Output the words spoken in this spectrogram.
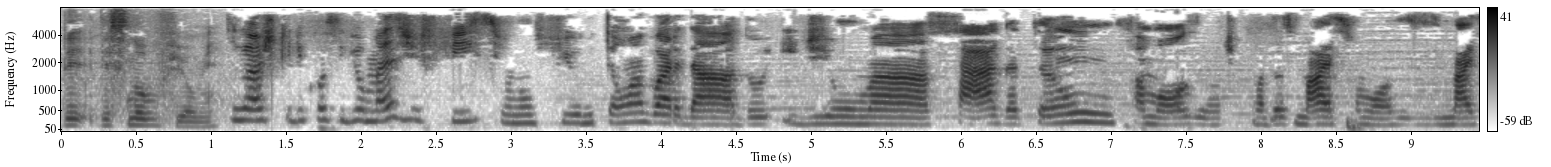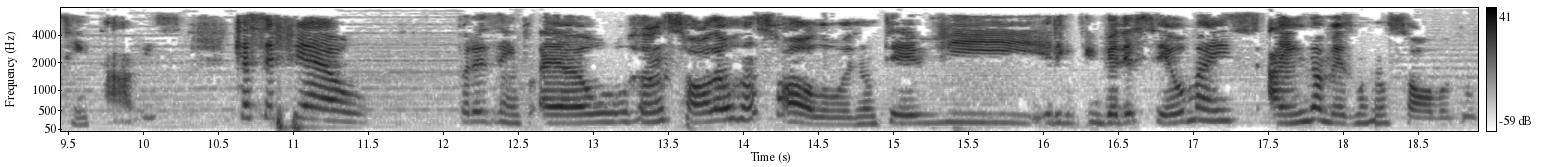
de- desse novo filme. Sim, eu acho que ele conseguiu mais difícil num filme tão aguardado e de uma saga tão famosa, tipo, uma das mais famosas e mais rentáveis, que é ser fiel. Por exemplo, é, o Han Solo é o Han Solo. Ele não teve. Ele envelheceu, mas ainda é o mesmo Han Solo, do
